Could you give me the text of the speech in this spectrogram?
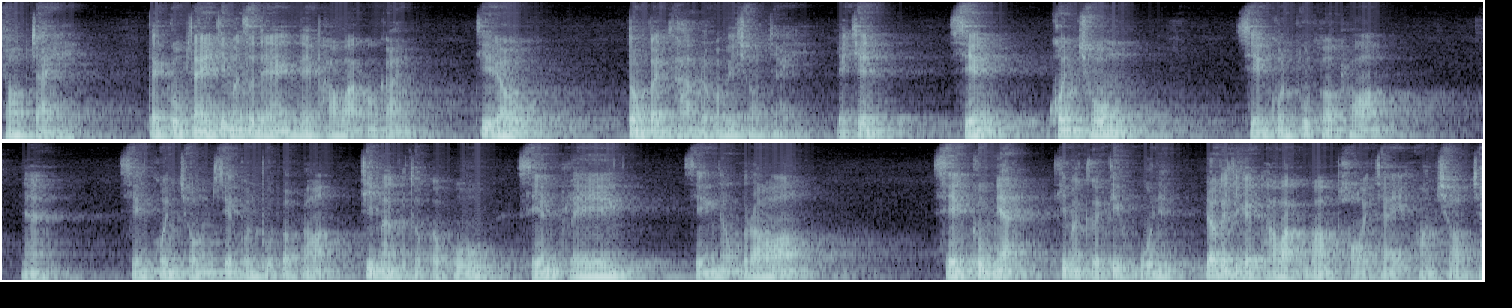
ชอบใจ แต่กลุ่มไหนที่มันแสดงในภาวะของการที่เราตรงกันข้ามเราก็ไม่ชอบใจ อย่างเช่น เสียงคนชม เสียงคนพูดเพราะๆนะเสียงคนชม เสียงคนพูดเพราะๆที่มากระทบกับหู เสียงเพลง เสียงนกร้อง เสียงกลุ่มเนี้ยที่มันเกิดที่หูเนี่ย เราก็จะเกิดภาวะความพอใจความชอบใจ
